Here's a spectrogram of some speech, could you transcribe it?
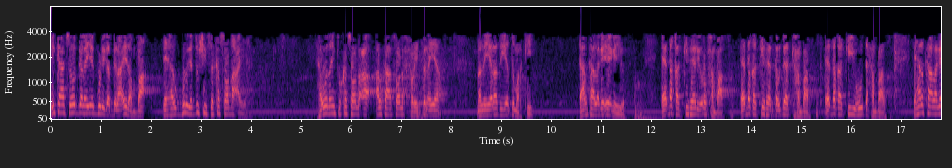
ninkaa soo gelaya guriga bilaa-idanba ee guriga dushiisa ka soo dhacaya. Hawada intuu ka soo dhaco halkaa soo dhex fadhiisanaya dhalinyaradii iyo dumarkii. Ee halkaa laga eegayo ee dhaqankii reer yurub xambaarsan ee dhaqankii reer galbeedka xambaarsan ee dhaqankii yuhuudda xambaarsan ee halkaa laga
